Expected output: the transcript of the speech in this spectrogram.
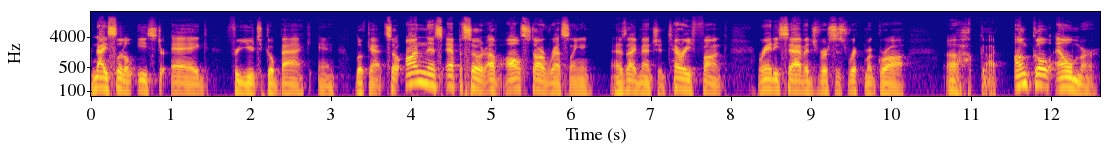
nice little Easter egg for you to go back and look at. So on this episode of All Star Wrestling, as I mentioned, Terry Funk, Randy Savage versus Rick McGraw. Oh, God. Uncle Elmer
